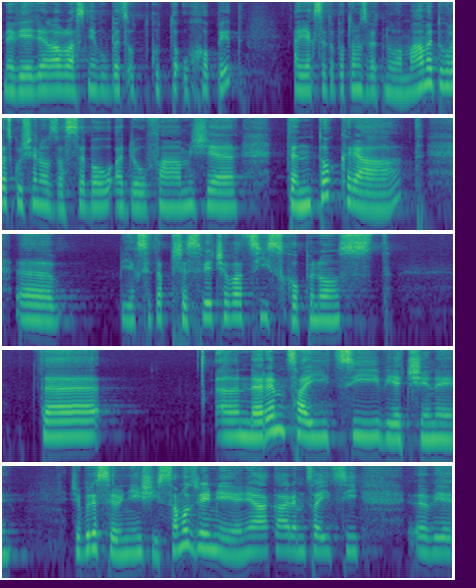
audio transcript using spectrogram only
nevěděla vlastně vůbec, odkud to uchopit a jak se to potom zvrtnulo. Máme tuhle zkušenost za sebou a doufám, že tentokrát jak si ta přesvědčovací schopnost té neremcající většiny, že bude silnější. Samozřejmě je nějaká remcající eh,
